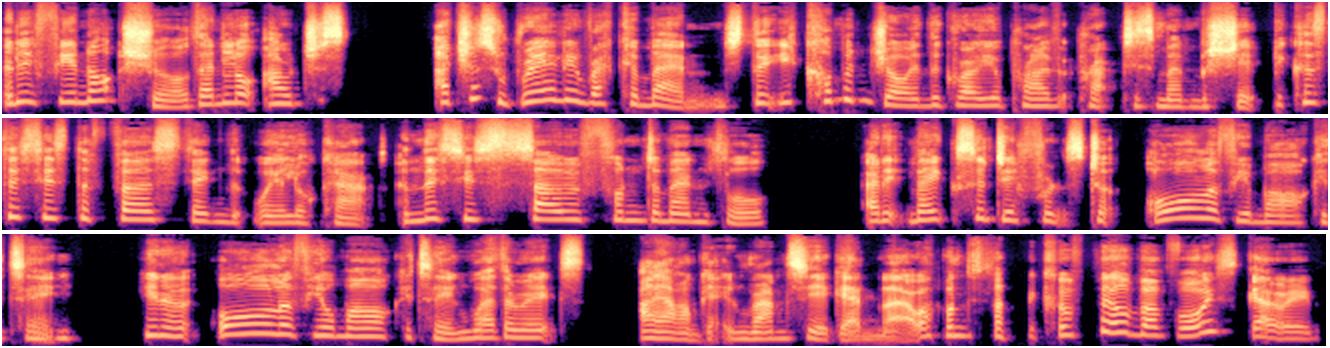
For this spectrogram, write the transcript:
And if you're not sure, then look, I just I just really recommend that you come and join the Grow Your Private Practice membership because this is the first thing that we look at. And this is so fundamental and it makes a difference to all of your marketing. You know, all of your marketing, whether it's, I am getting ranty again now. I can feel my voice going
